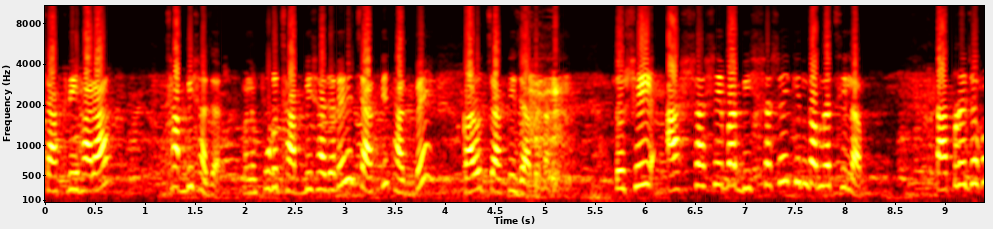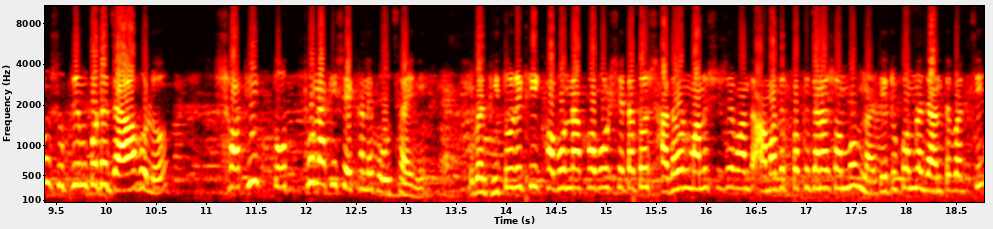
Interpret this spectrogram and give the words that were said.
চাকরি হারা ছাব্বিশ হাজার মানে পুরো ছাব্বিশ হাজারেরই চাকরি থাকবে, কারোর চাকরি যাবে না। তো সেই আশ্বাসে বা বিশ্বাসেই কিন্তু আমরা ছিলাম। তারপরে যখন সুপ্রিম কোর্টে যাওয়া হলো, সঠিক তথ্য নাকি সেখানে পৌঁছায়নি। এবার ভিতরে কি খবর না খবর সেটা তো সাধারণ মানুষ হিসেবে আমাদের- পক্ষে জানা সম্ভব না। যেটুকু আমরা জানতে পারছি,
